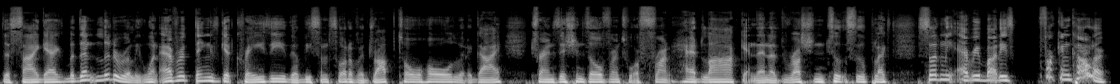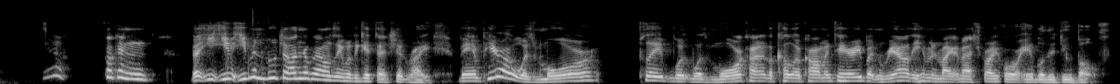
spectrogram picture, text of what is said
the side gags. But then literally, whenever things get crazy, there'll be some sort of a drop toe hold where the guy transitions over into a front headlock and then a Russian suplex. Suddenly everybody's fucking color. Yeah. Fucking, but even Lucha Underground was able to get that shit right. Vampiro was more play was more kind of the color commentary, but in reality, him and Matt Striker were able to do both.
